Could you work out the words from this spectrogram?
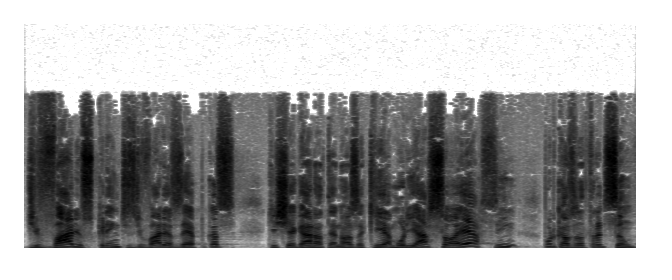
de vários crentes de várias épocas que chegaram até nós aqui. A Moriá só é assim por causa da tradição.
